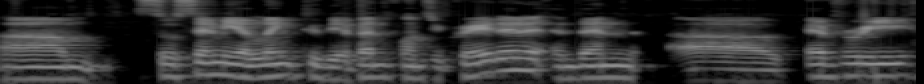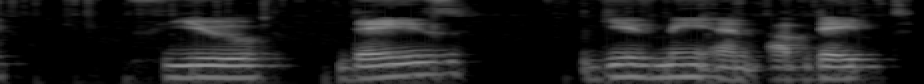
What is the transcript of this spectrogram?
Um, so send me a link to the event once you create it, and then uh, every few days, give me an update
